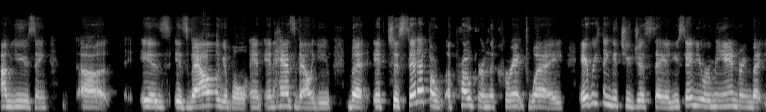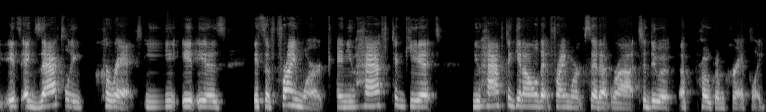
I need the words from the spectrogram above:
I'm using uh, is is valuable and, and has value. But if to set up a, a program the correct way, everything that you just said, you said you were meandering, but it's exactly correct. It is it's a framework, and you have to get you have to get all of that framework set up right to do a, a program correctly.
